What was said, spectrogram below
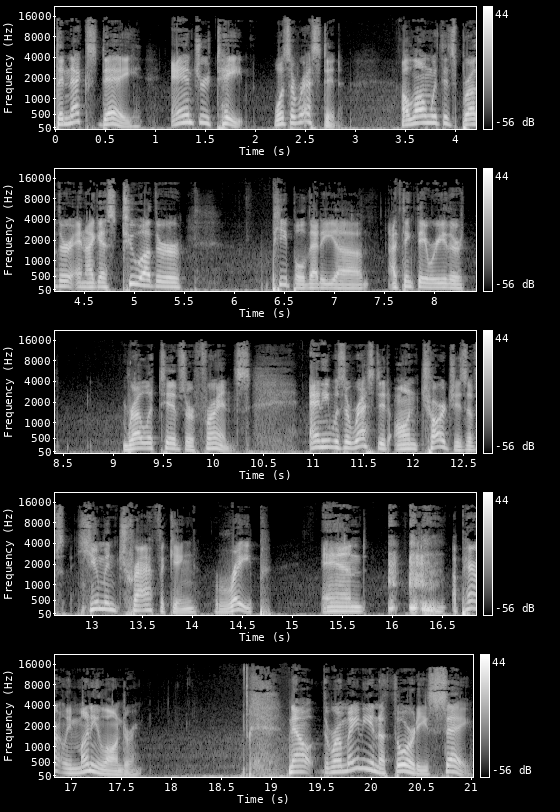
the next day, Andrew Tate was arrested, along with his brother and I guess two other people that he, uh, I think they were either relatives or friends. And he was arrested on charges of human trafficking, rape, and apparently money laundering. Now, the Romanian authorities say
